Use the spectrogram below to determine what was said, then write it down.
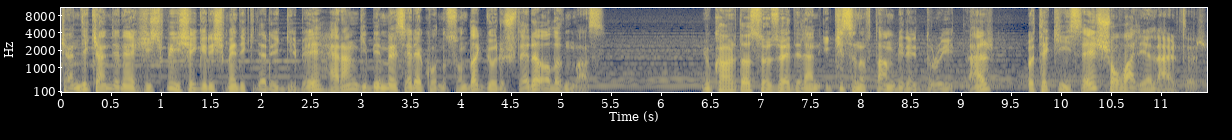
Kendi kendine hiçbir işe girişmedikleri gibi herhangi bir mesele konusunda görüşleri alınmaz. Yukarıda sözü edilen iki sınıftan biri druidler, öteki ise şövalyelerdir.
